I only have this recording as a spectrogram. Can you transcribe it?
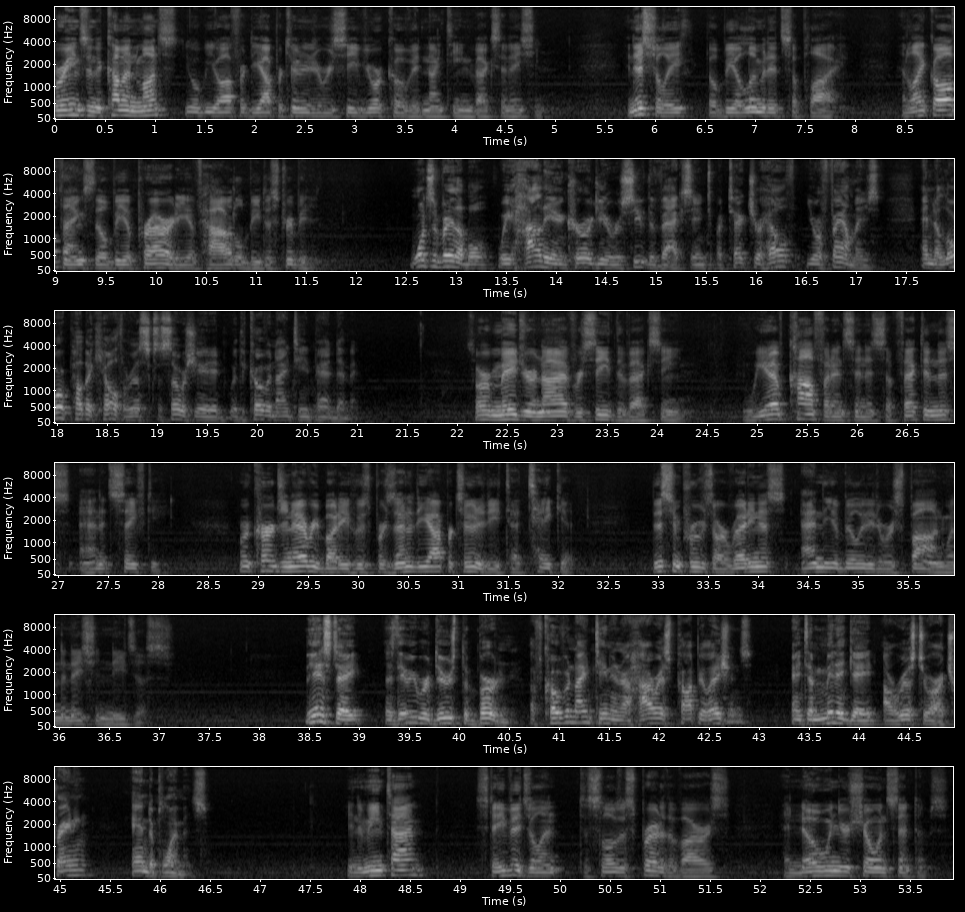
Marines, in the coming months, you'll be offered the opportunity to receive your COVID-19 vaccination. Initially, there'll be a limited supply. And like all things, there'll be a priority of how it'll be distributed. Once available, we highly encourage you to receive the vaccine to protect your health, your families, and to lower public health risks associated with the COVID-19 pandemic. Sergeant Major and I have received the vaccine. We have confidence in its effectiveness and its safety. We're encouraging everybody who's presented the opportunity to take it. This improves our readiness and the ability to respond when the nation needs us. The end state is that we reduce the burden of COVID-19 in our high-risk populations and to mitigate our risk to our training and deployments. In the meantime, stay vigilant to slow the spread of the virus and know when you're showing symptoms.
